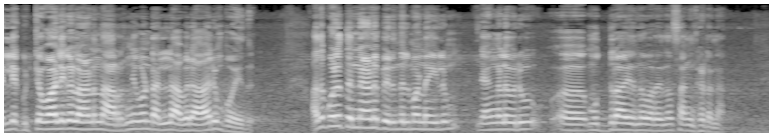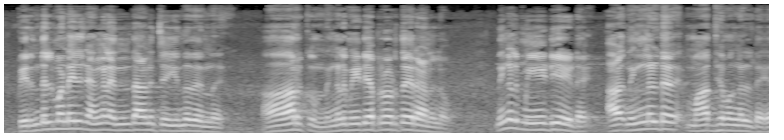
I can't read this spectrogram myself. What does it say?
വലിയ കുറ്റവാളികളാണെന്ന് അറിഞ്ഞുകൊണ്ടല്ല അവരാരും പോയത്. അതുപോലെ തന്നെയാണ് പെരിന്തൽമണ്ണയിലും ഞങ്ങളൊരു മുദ്ര എന്ന് പറയുന്ന സംഘടന. പെരിന്തൽമണ്ണയിൽ ഞങ്ങൾ എന്താണ് ചെയ്യുന്നതെന്ന് ആർക്കും നിങ്ങൾ മീഡിയ പ്രവർത്തകരാണല്ലോ നിങ്ങൾ മീഡിയയുടെ നിങ്ങളുടെ മാധ്യമങ്ങളുടെ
